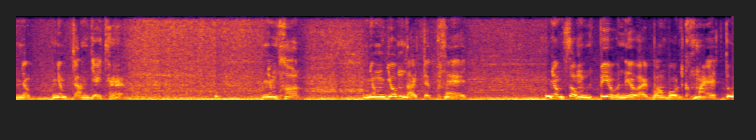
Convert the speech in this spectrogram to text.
ខ្ញុំខ្ញុំចង់និយាយថាខ្ញុំហត់ខ្ញុំយំដោយទឹកភ្នែកខ្ញុំសូមអំពាវនាវឲ្យបងប្អូនខ្មែរទូ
